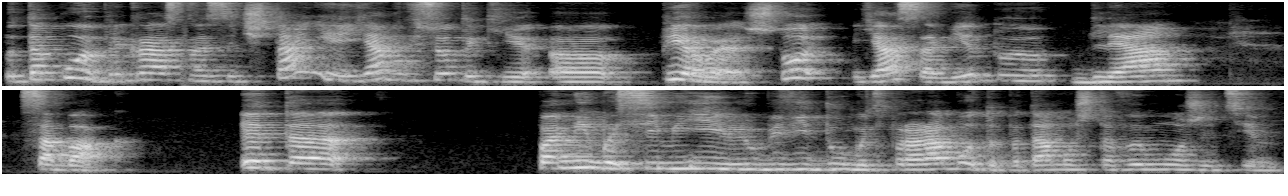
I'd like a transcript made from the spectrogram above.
вот такое прекрасное сочетание я бы все-таки э, первое что я советую для собак. Это помимо семьи любви думать про работу потому что вы можете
